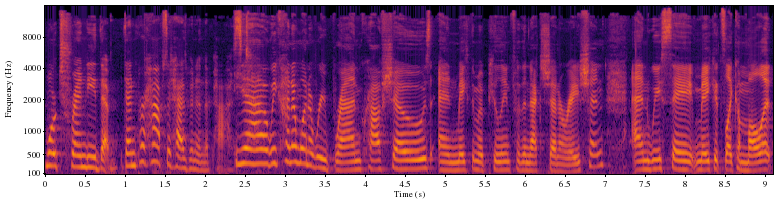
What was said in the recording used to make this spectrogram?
more trendy that, than perhaps it has been in the past. Yeah, we kind of want to rebrand craft shows and make them appealing for the next generation. And we say make it like a mullet,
